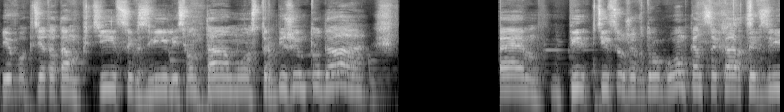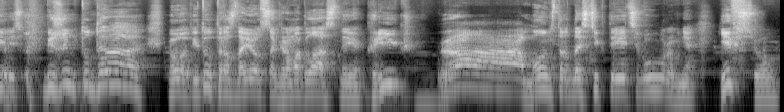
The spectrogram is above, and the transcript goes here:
и где-то там птицы взвились, вон там монстр, бежим туда. Птицы уже в другом конце карты взвились, бежим туда. Вот, и тут раздается громогласный крик. «А, Монстр достиг третьего уровня. И все.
